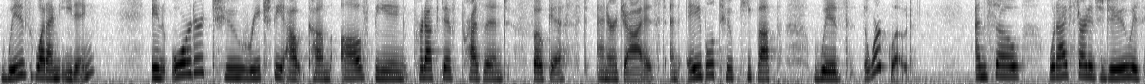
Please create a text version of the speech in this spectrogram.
with what I'm eating in order to reach the outcome of being productive, present, focused, energized, and able to keep up with the workload? And so, what I've started to do is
